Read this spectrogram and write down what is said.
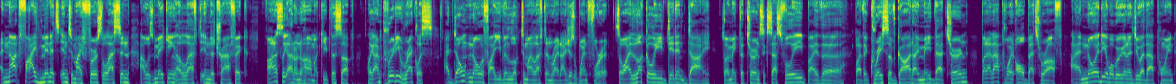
And not five minutes into my first lesson, I was making a left into traffic. Honestly, I don't know how I'm gonna keep this up. Like, I'm pretty reckless. I don't know if I even looked to my left and right. I just went for it. So I luckily didn't die. So I make the turn successfully by the by the grace of God. I made that turn, but at that point all bets were off. I had no idea what we were going to do at that point.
